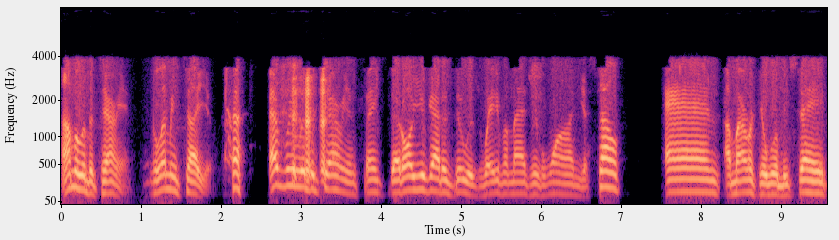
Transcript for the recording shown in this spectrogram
I'm a libertarian. Let me tell you, every libertarian thinks that all you got to do is wave a magic wand yourself and America will be saved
